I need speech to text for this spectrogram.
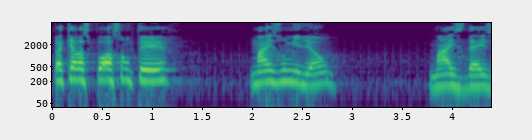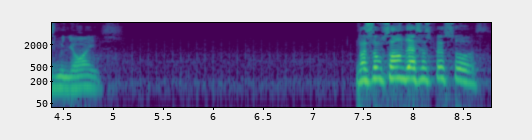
para que elas possam ter mais um milhão, mais dez milhões. Nós estamos falando dessas pessoas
